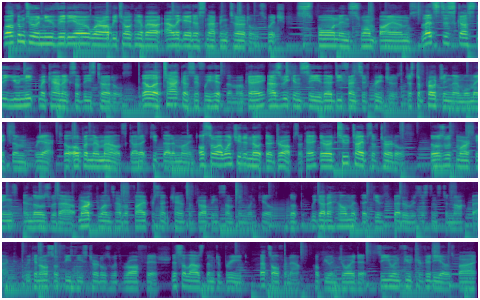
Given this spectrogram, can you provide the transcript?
Welcome to a new video where I'll be talking about alligator snapping turtles, which spawn in swamp biomes. Let's discuss the unique mechanics of these turtles. They'll attack us if we hit them, okay? As we can see, they're defensive creatures. Just approaching them will make them react. They'll open their mouths, got it? Keep that in mind. Also, I want you to note their drops, okay? There are two types of turtles. Those with markings and those without. Marked ones have a 5% chance of dropping something when killed. Look, we got a helmet that gives better resistance to knockback. We can also feed these turtles with raw fish. This allows them to breed. That's all for now. Hope you enjoyed it. See you in future videos. Bye.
